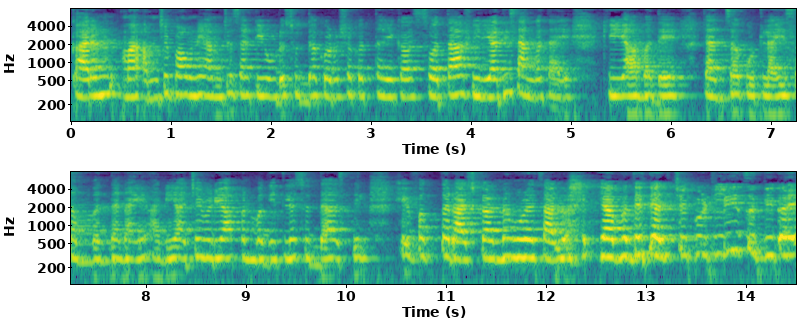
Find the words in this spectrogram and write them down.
कारण मा आमचे पाहुणे आमच्यासाठी एवढं सुद्धा करू शकत नाही का? स्वतः फिर्यादी सांगत आहे की यामध्ये त्यांचा कुठलाही संबंध नाही आणि याचे व्हिडिओ आपण बघितले सुद्धा असतील. हे फक्त राजकारणामुळे चालू आहे. यामध्ये त्यांची कुठलीही चुकी नाही.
